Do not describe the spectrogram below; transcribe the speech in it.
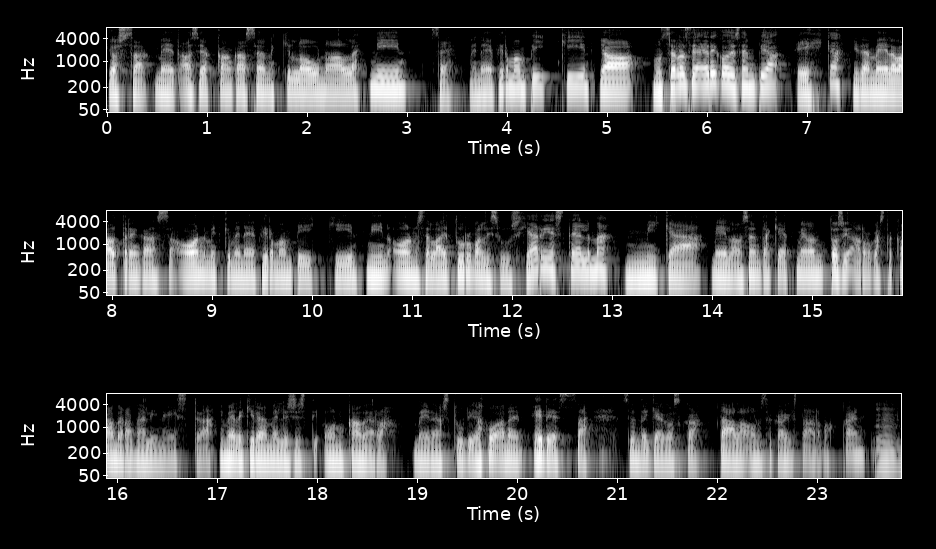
jos sä meet asiakkaan kanssa jonnekin lounaalle, niin se menee firman piikkiin. Ja, mutta sellaisia erikoisempia ehkä, mitä meillä Valtterin kanssa on, mitkä menee firman piikkiin, niin on sellainen turvallisuusjärjestelmä, mikä meillä on sen takia, että meillä on tosi arvokasta kameravälineistöä. Ja meillä kirjaimellisesti on kamera meidän studiohuoneen edessä sen takia, koska täällä on se kaikista arvokkain. Mm.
